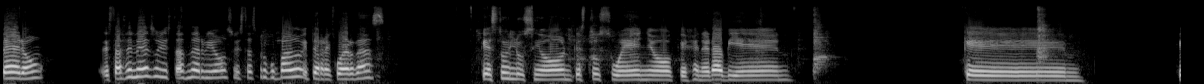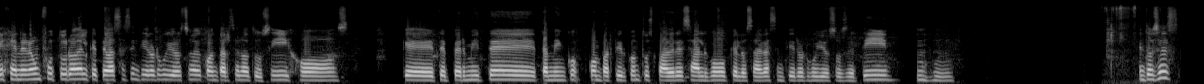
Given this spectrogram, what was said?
pero estás en eso y estás nervioso y estás preocupado y te recuerdas que es tu ilusión, que es tu sueño, que genera bien, que, que genera un futuro del que te vas a sentir orgulloso de contárselo a tus hijos, que te permite también co- compartir con tus padres algo que los haga sentir orgullosos de ti. Entonces,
